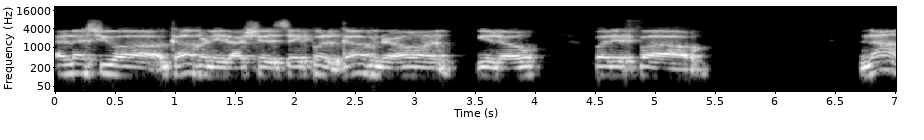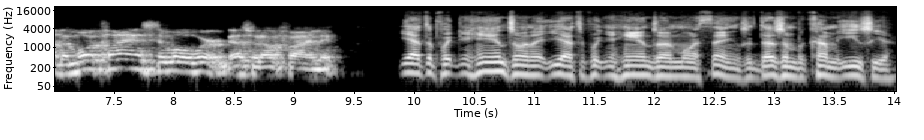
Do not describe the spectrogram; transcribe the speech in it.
unless you uh govern it, I should say, put a governor on, you know. But if uh nah, the more clients, the more work. That's what I'm finding. you have to put your hands on it, you have to put your hands on more things. It doesn't become easier.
